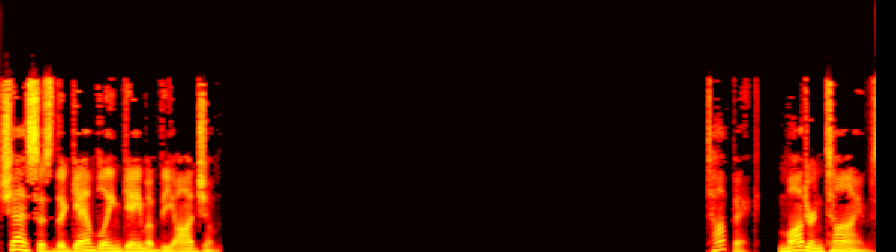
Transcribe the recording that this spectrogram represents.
"'Chess is the gambling game of the Ajam'". Modern times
